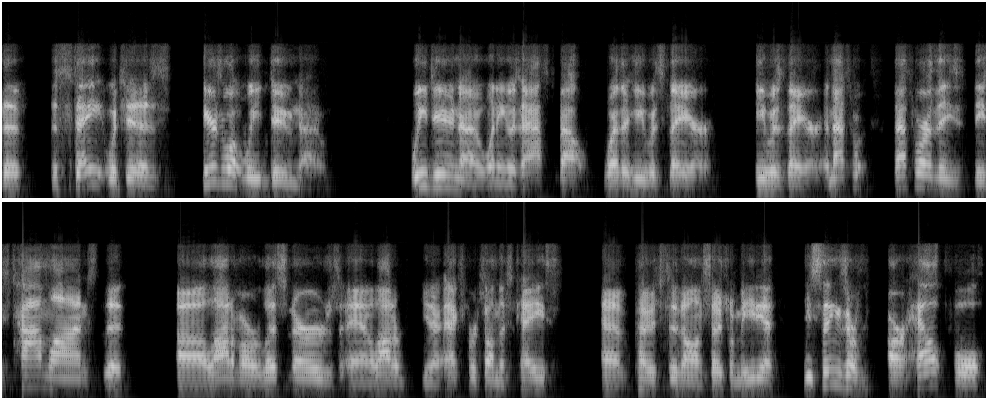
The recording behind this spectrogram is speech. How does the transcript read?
the the state, which is here's what we do know. We do know when he was asked about whether he was there, he was there, and that's what that's where these these timelines that uh, a lot of our listeners and a lot of you know experts on this case have posted on social media. These things are are helpful,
